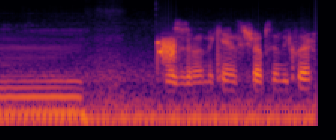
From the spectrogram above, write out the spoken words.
Mm, it a mechanics shop's gonna be clear?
